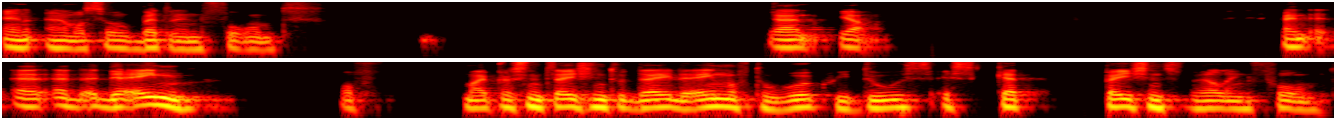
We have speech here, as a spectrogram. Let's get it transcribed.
and, and was so better informed. And yeah. And uh, the aim of my presentation today, the aim of the work we do is, is get patients well informed.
